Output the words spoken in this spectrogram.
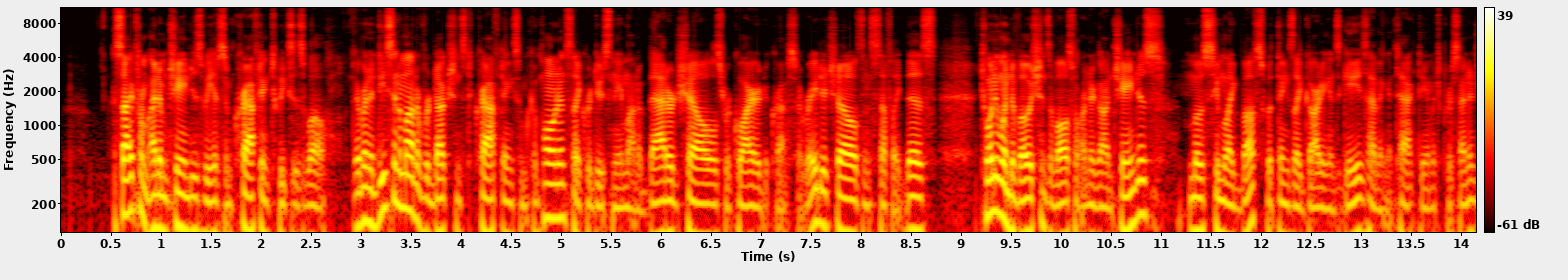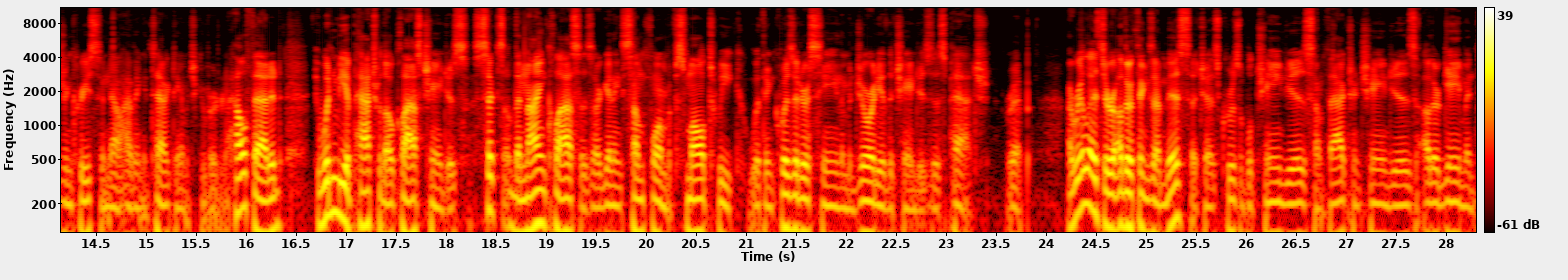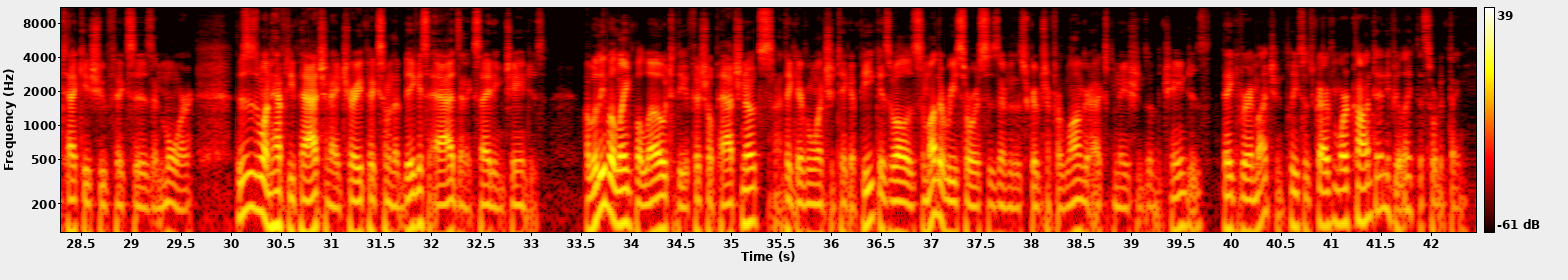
Aside from item changes, we have some crafting tweaks as well. There have been a decent amount of reductions to crafting some components, like reducing the amount of battered shells required to craft serrated shells and stuff like this. 21 devotions have also undergone changes. Most seem like buffs, with things like Guardian's Gaze having attack damage percentage increased and now having attack damage converted to health added. It wouldn't be a patch without class changes. Six of the nine classes are getting some form of small tweak, with Inquisitor seeing the majority of the changes this patch. RIP. I realize there are other things I missed, such as Crucible changes, some faction changes, other game and tech issue fixes, and more. This is one hefty patch, and I cherry picked some of the biggest adds and exciting changes. I will leave a link below to the official patch notes. I think everyone should take a peek, as well as some other resources in the description for longer explanations of the changes. Thank you very much, and please subscribe for more content if you like this sort of thing.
